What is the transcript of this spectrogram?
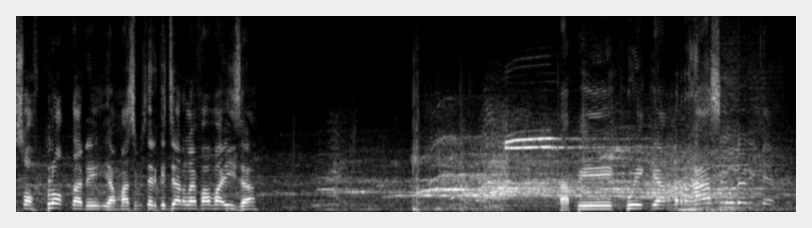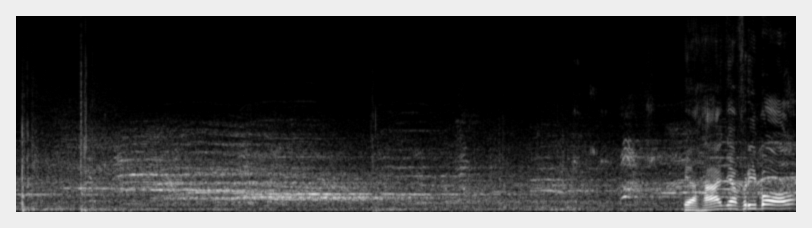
soft block tadi yang masih bisa dikejar oleh Fafa Iza. Tapi quick yang berhasil dari Kev. Ya, hanya free ball.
